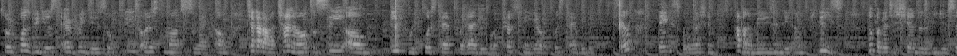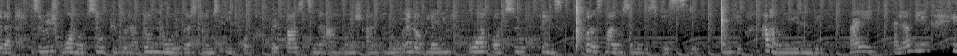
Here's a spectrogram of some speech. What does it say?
So we post videos every day. So please always come out to like um check out our channel to see um if we posted for that day. But trust me yeah we post every day. So thanks for watching. Have an amazing day and please don't forget to share this video so that it will reach one or two people that don't know the best time to eat for breakfast dinner and lunch and you will end up learning one or two things. Put a smile on somebody's face today. Thank you. Have an amazing day. Bye. I love you.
